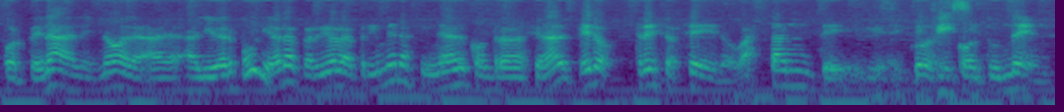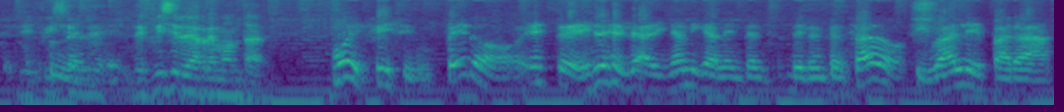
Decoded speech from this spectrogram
por penales ¿no? a, a Liverpool y ahora perdió la primera final contra Nacional, pero 3 a 0, bastante eh, Difícil. contundente. Difícil de, contundente. difícil de remontar. Muy difícil, pero este es la dinámica de de lo impensado. Si vale para,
